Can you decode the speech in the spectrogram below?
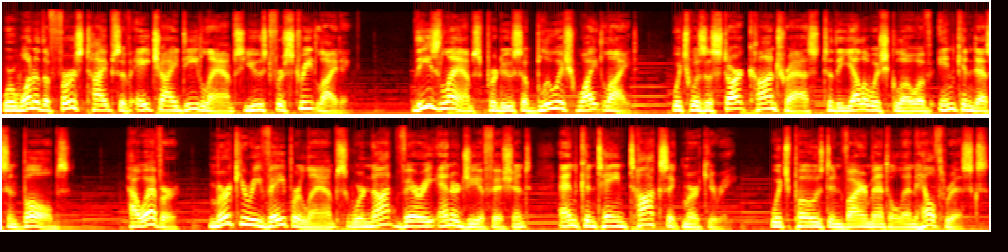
were one of the first types of HID lamps used for street lighting. These lamps produce a bluish-white light, which was a stark contrast to the yellowish glow of incandescent bulbs. However, Mercury vapor lamps were not very energy efficient and contained toxic mercury, which posed environmental and health risks.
